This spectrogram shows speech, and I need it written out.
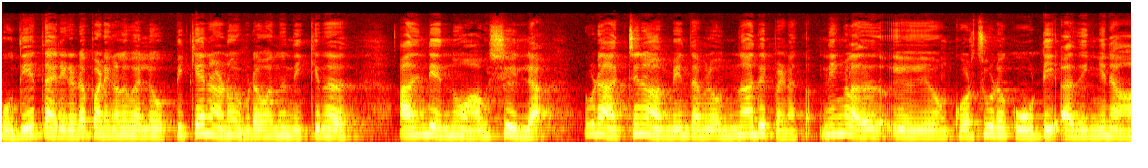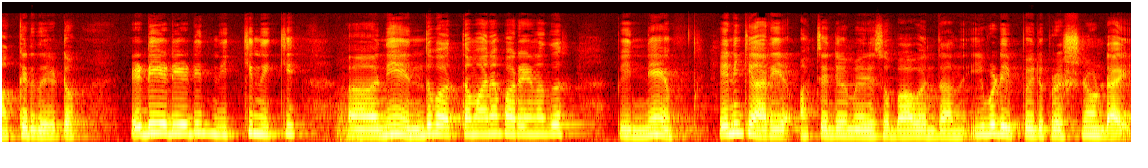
പുതിയ തരികിട പണികൾ വല്ല ഒപ്പിക്കാനാണോ ഇവിടെ വന്ന് നിൽക്കുന്നത്? അതിന്റെ ഒന്നും ആവശ്യമില്ല. ഇവിടെ അച്ഛനും അമ്മയും തമ്മിൽ ഒന്നാതെ പിണക്കം. നിങ്ങളത് കുറച്ചുകൂടെ കൂട്ടി അതിങ്ങനെ ആക്കരുത് കേട്ടോ. എടി എടി എടി നിൽക്കി നിൽക്കി നീ എന്ത് വർത്തമാനം പറയണത്? പിന്നെ എനിക്കറിയാം അച്ഛന്റെ അമ്മയുടെ സ്വഭാവം എന്താണെന്ന് ഇവിടെ ഇപ്പോൾ ഒരു പ്രശ്നം ഉണ്ടായി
